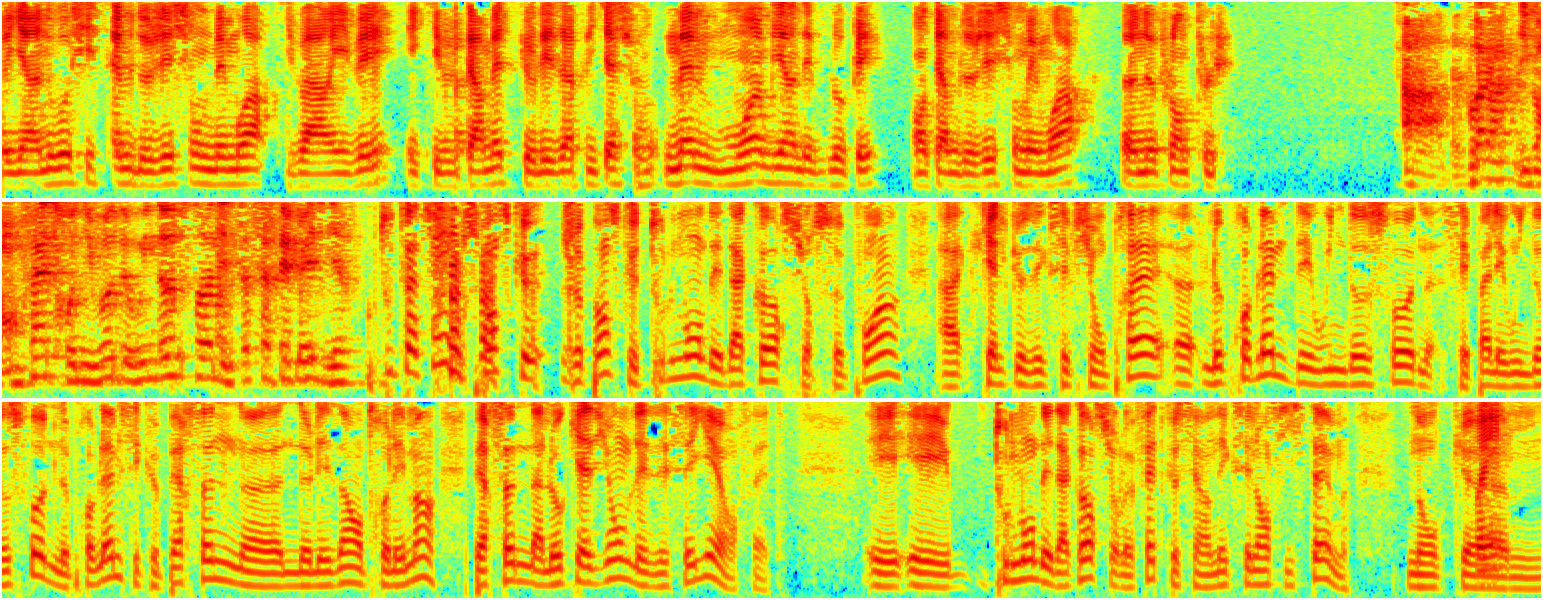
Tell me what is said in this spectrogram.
il y a un nouveau système de gestion de mémoire qui va arriver et qui va permettre que les applications, même moins bien développées en termes de gestion mémoire, euh, ne plantent plus. Ah, ben voilà. Il va enfin être au niveau de Windows Phone et ça, ça fait plaisir. De toute façon, je pense que je pense que tout le monde est d'accord sur ce point, à quelques exceptions près. Euh, le problème des Windows Phone, c'est pas les Windows Phone. Le problème, c'est que personne euh, ne les a entre les mains. Personne n'a l'occasion de les essayer, en fait. Et, et tout le monde est d'accord sur le fait que c'est un excellent système. Donc, euh, Euh,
